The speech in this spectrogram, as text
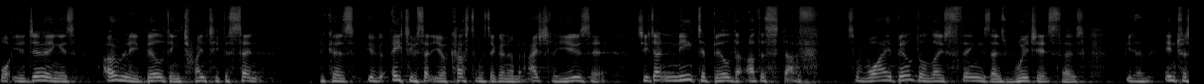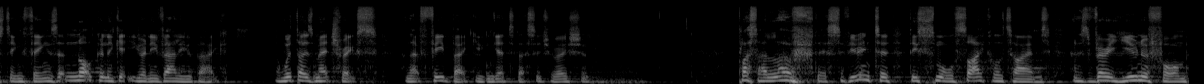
what you're doing is only building 20% because 80% of your customers are going to actually use it. So you don't need to build the other stuff. So why build all those things, those widgets, those you know, interesting things that are not going to get you any value back? And with those metrics and that feedback, you can get to that situation. Plus, I love this. If you're into these small cycle times and it's very uniform,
